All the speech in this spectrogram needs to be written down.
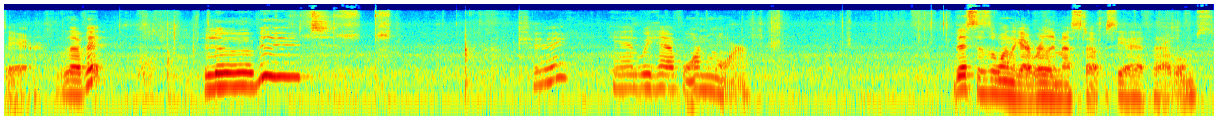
There. Love it. Love it. Okay, and we have one more. This is the one that got really messed up. See, I had problems.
